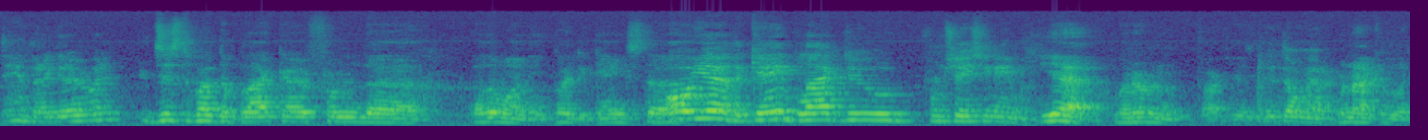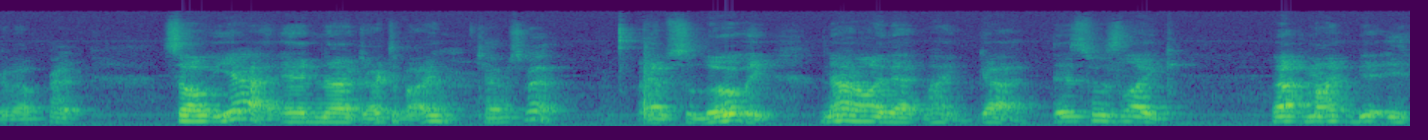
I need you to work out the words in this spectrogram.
Damn, did I get everybody? just about the black guy from the other one. He played the gangster. Oh yeah, the gay black dude from Chasing Amy. yeah, whatever the fuck his name. It don't matter. We're not going to look it up. Right. So yeah, and uh, directed by Kevin Smith. Absolutely. Not only that, my God, this was like, uh, my. Do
